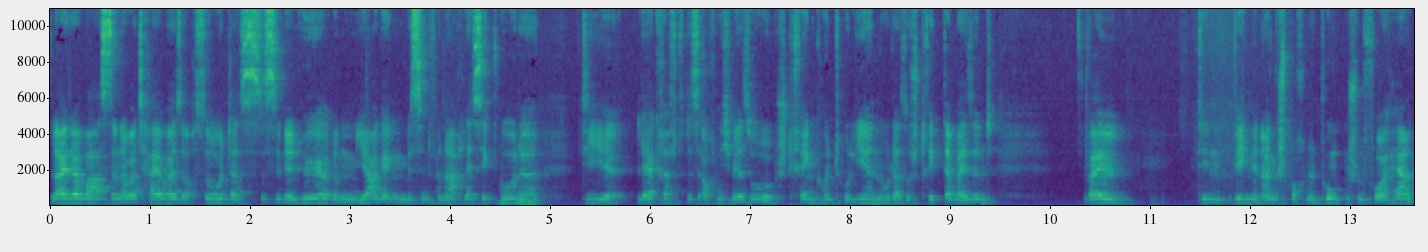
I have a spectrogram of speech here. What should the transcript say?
Leider war es dann aber teilweise auch so, dass es in den höheren Jahrgängen ein bisschen vernachlässigt wurde. Mhm. Die Lehrkräfte das auch nicht mehr so streng kontrollieren oder so strikt dabei sind, weil den, wegen den angesprochenen Punkten schon vorher.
